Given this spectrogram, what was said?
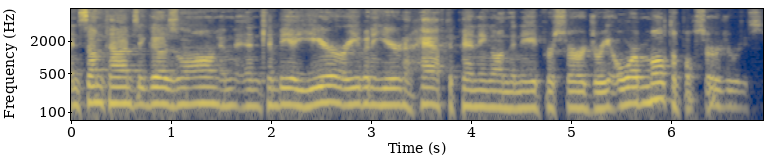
and sometimes it goes long and, and can be a year or even a year and a half depending on the need for surgery or multiple surgeries.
